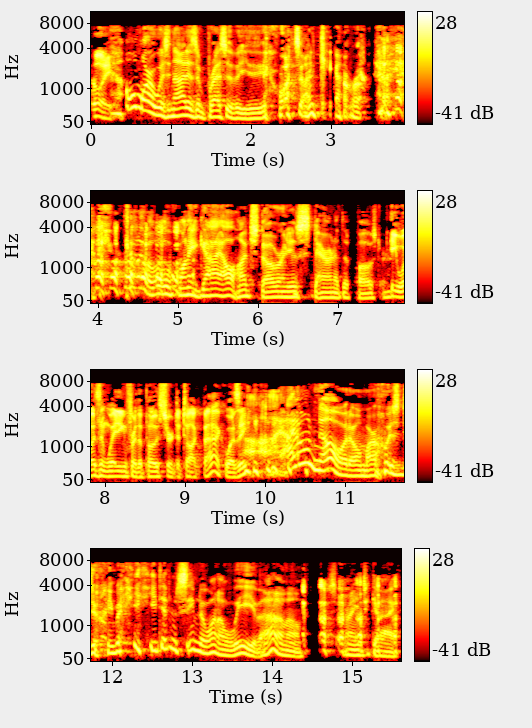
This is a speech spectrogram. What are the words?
Really? Omar was not as impressive as he was on camera. kind of a little funny guy, all hunched over and just staring at the poster. He wasn't waiting for the poster to talk back, was he? I, I don't know what Omar was doing, but he, he didn't seem to want to leave. I don't know. Strange guy.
